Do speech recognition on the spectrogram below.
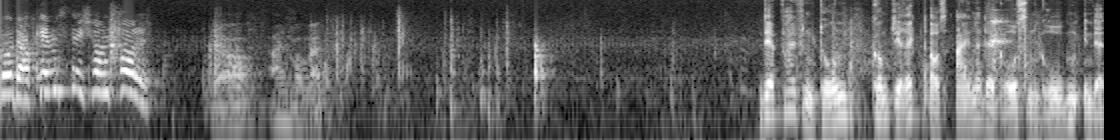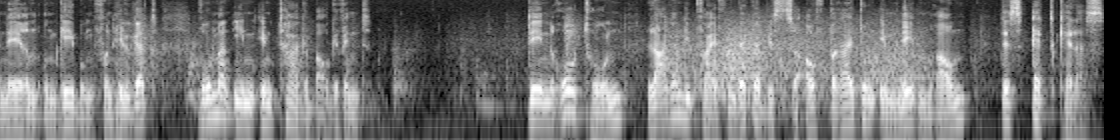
Lo, da kommst du schon voll. Ja, einen Moment. Der Pfeifenton kommt direkt aus einer der großen Gruben in der näheren Umgebung von Hilgert, wo man ihn im Tagebau gewinnt. Den Rohton lagern die Pfeifenbäcker bis zur Aufbereitung im Nebenraum des Ed-Kellers.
